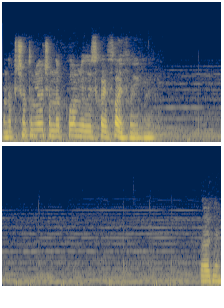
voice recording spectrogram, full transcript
Она почему-то мне очень напомнила из Half-Life игры. Ладно,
